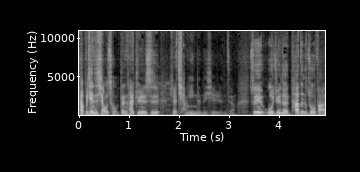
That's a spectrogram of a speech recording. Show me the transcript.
他不见得是小丑，但是他绝对是比较强硬的那些人，这样。所以我觉得他这个做法，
